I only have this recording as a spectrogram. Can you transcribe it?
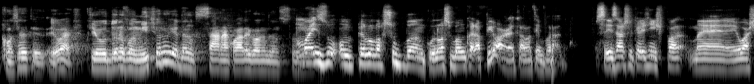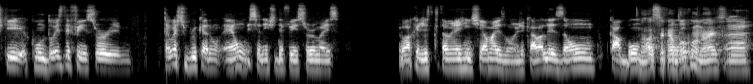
Com certeza, eu acho. Porque o Donovan Mitchell não ia dançar na quadra igual ele dançou. Mas um, pelo nosso banco, o nosso banco era pior naquela temporada. Vocês acham que a gente. é, eu acho que com dois defensores. Até o Westbrook era um, é um excelente defensor, mas eu acredito que também a gente ia mais longe. Aquela lesão acabou um Nossa, pouco acabou com nós. É.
